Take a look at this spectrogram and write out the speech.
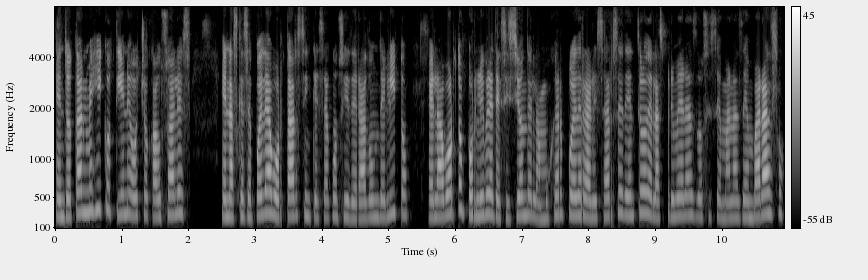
En total México tiene ocho causales en las que se puede abortar sin que sea considerado un delito. El aborto por libre decisión de la mujer puede realizarse dentro de las primeras doce semanas de embarazo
